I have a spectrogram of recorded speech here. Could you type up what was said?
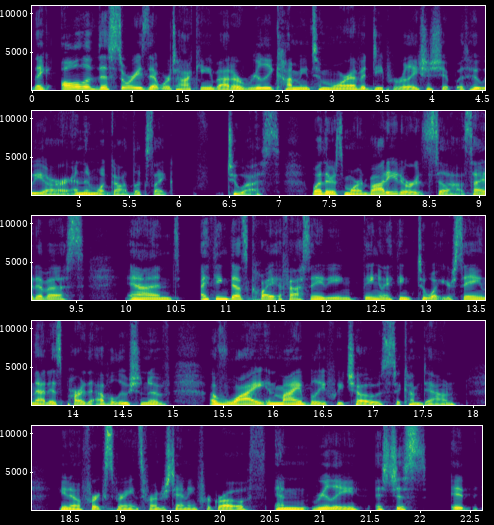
Like all of the stories that we're talking about are really coming to more of a deeper relationship with who we are and then what God looks like to us, whether it's more embodied or it's still outside of us. And I think that's quite a fascinating thing. And I think to what you're saying, that is part of the evolution of of why, in my belief, we chose to come down, you know, for experience, for understanding, for growth. And really it's just it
